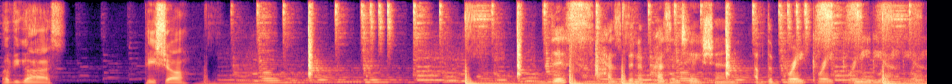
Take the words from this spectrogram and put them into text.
Love you guys. Peace, y'all. This has been a presentation of the Break Break Media.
